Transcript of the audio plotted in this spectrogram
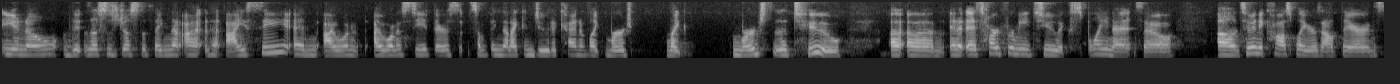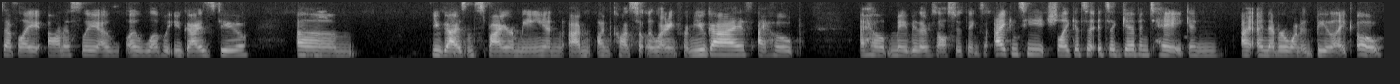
you know, th- this is just the thing that I that I see, and I want I want to see if there's something that I can do to kind of like merge like merge the two. Uh, um, and it, it's hard for me to explain it. So, uh, to any cosplayers out there and stuff like, honestly, I, I love what you guys do. Um, you guys inspire me, and I'm I'm constantly learning from you guys. I hope. I hope maybe there's also things that I can teach. Like it's a it's a give and take, and I, I never want to be like, oh,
